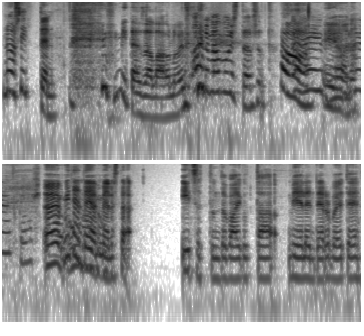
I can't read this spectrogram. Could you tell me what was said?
No sitten, mitä sä lauloit? aina mä muistan sut. Aa, Ei ihana. Ö, miten teidän mielestä itsetunto vaikuttaa mielenterveyteen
